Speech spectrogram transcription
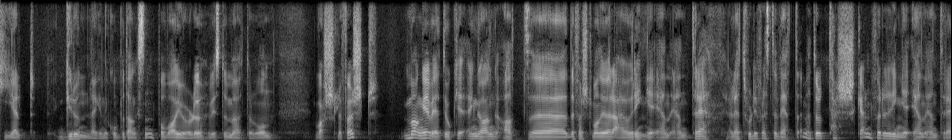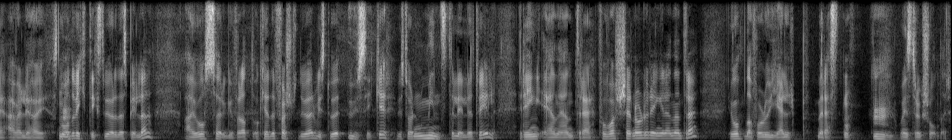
helt grunnleggende kompetansen på hva gjør du hvis du møter noen. Varsle først. Mange vet jo ikke engang at eh, det første man gjør, er å ringe 113. Eller jeg tror de fleste vet det, men jeg tror terskelen for å ringe 113 er veldig høy. Så noe av det viktigste vi gjør i det spillet, er jo å sørge for at ok, det første du gjør, hvis du er usikker, hvis du har den minste lille tvil, ring 113. For hva skjer når du ringer 113? Jo, da får du hjelp med resten og instruksjoner.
